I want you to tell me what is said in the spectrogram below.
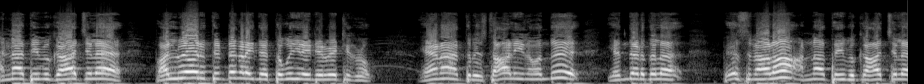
அண்ணா திமுக ஆட்சியில் பல்வேறு திட்டங்களை இந்த தொகுதியில நிறைவேற்றுகிறோம் ஏன்னா திரு ஸ்டாலின் வந்து எந்த இடத்துல பேசினாலும் அண்ணா திமுக ஆட்சியில்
